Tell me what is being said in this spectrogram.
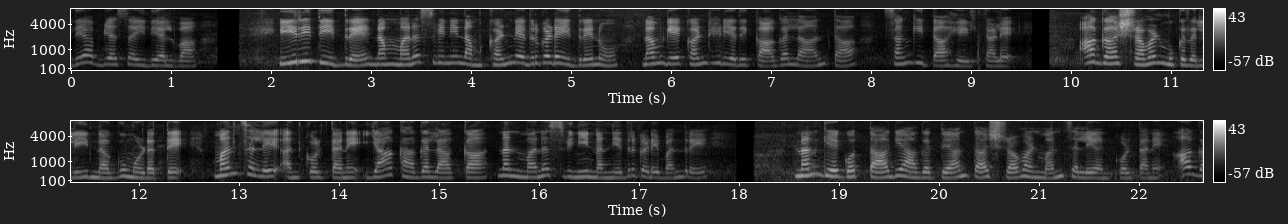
ಇದೇ ಅಭ್ಯಾಸ ಇದೆ ಅಲ್ವಾ ಈ ರೀತಿ ಇದ್ದರೆ ನಮ್ಮ ಮನಸ್ವಿನಿ ನಮ್ಮ ಕಣ್ಣು ಎದುರುಗಡೆ ಇದ್ರೇನು ನಮಗೆ ಕಂಡು ಹಿಡಿಯೋದಕ್ಕಾಗಲ್ಲ ಅಂತ ಸಂಗೀತ ಹೇಳ್ತಾಳೆ. ಆಗ ಶ್ರವಣ್ ಮುಖದಲ್ಲಿ ನಗು ಮೂಡತ್ತೆ. ಮನ್ಸಲ್ಲೇ ಅಂದ್ಕೊಳ್ತಾನೆ, ಯಾಕಾಗಲ್ಲ ಅಕ್ಕ? ನನ್ನ ಮನಸ್ವಿನಿ ನನ್ನ ಎದುರುಗಡೆ ಬಂದರೆ ನನಗೆ ಗೊತ್ತಾಗೇ ಆಗತ್ತೆ ಅಂತ ಶ್ರವಣ್ ಮನಸ್ಸಲ್ಲೇ ಅಂದ್ಕೊಳ್ತಾನೆ. ಆಗ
